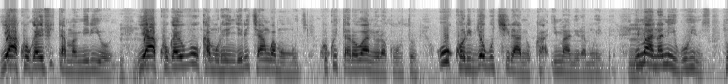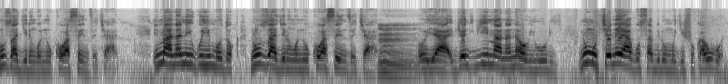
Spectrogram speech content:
yakugaba ifite amamiliyoni yakugaba ivuka mu ruhengeri cyangwa mu mujyi kuko itarobanura ku butoni ukora ibyo gukiranuka imana iramwemera. Imana niguha inzu ntuzagire ngo ni uko wasenze cyane. Imana niguha imodoka ntuzagire ngo ni uko wasenze cyane. Mm. oya ibyo by'imana ntaho bihuriye. N'umukene yagusabira umugisha ukawubona.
